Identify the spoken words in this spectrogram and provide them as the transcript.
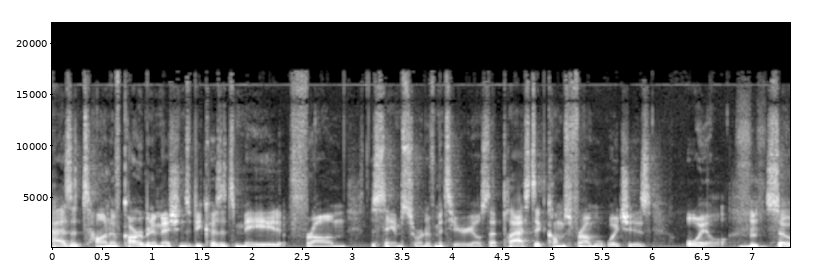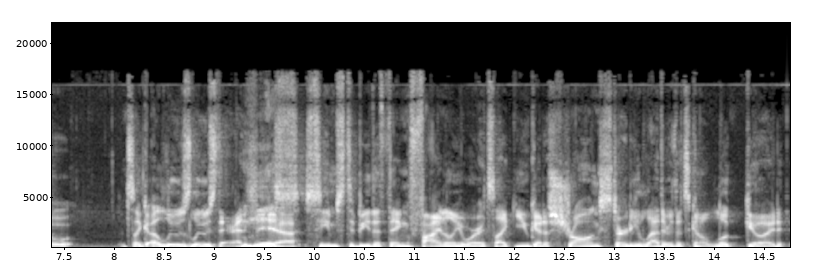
has a ton of carbon emissions because it's made from the same sort of materials that plastic comes from, which is oil. so it's like a lose lose there. And this Yeah. seems to be the thing finally where it's like you get a strong, sturdy leather that's going to look good.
